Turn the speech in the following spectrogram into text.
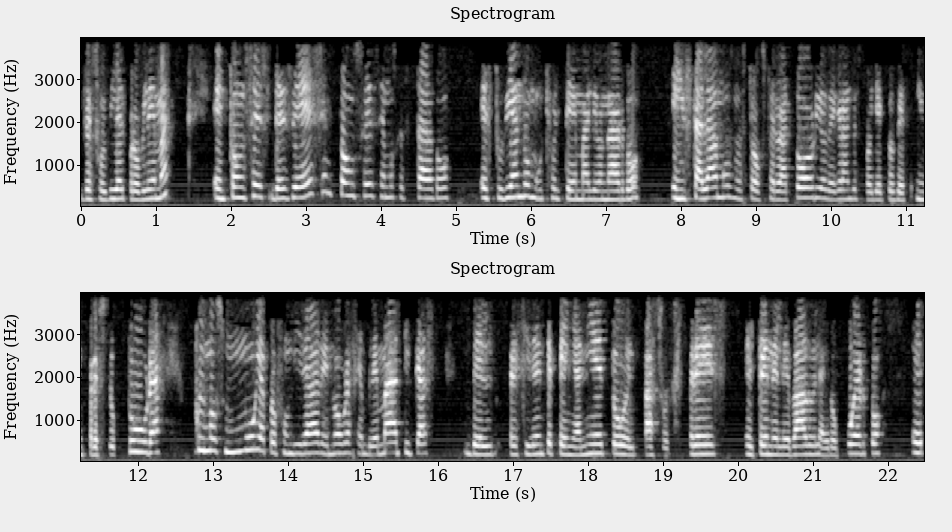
resolvía el problema entonces, desde ese entonces hemos estado estudiando mucho el tema, Leonardo, instalamos nuestro observatorio de grandes proyectos de infraestructura, fuimos muy a profundidad en obras emblemáticas del presidente Peña Nieto, el Paso Express, el tren elevado, el aeropuerto. Eh,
